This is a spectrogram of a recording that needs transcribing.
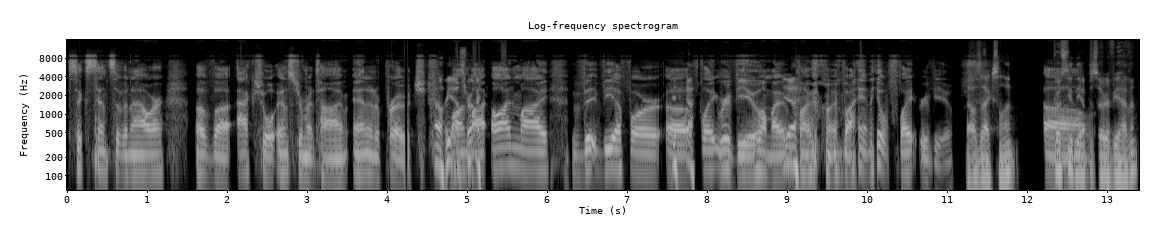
Six tenths of an hour of uh, actual instrument time and an approach Oh, yeah, on right. my on my v- VFR uh, Yeah. flight review on my, Yeah. my, my biennial flight review. That was excellent. Go see the Um, episode if you haven't.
